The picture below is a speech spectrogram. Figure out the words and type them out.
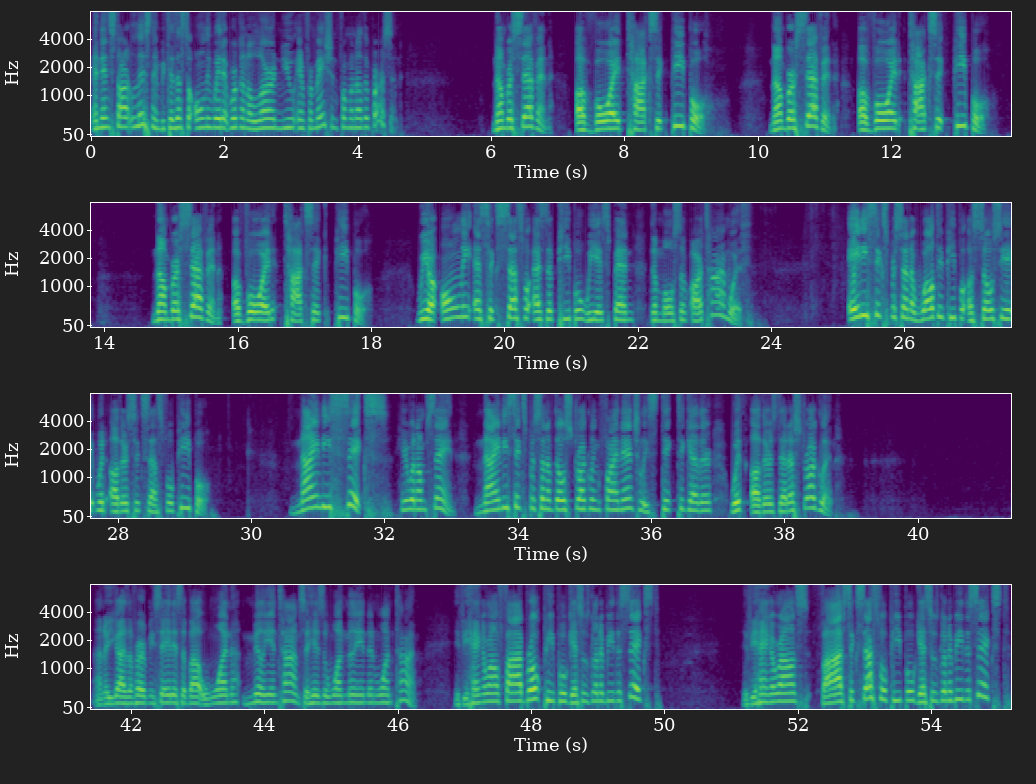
and then start listening because that's the only way that we're going to learn new information from another person. Number 7 avoid toxic people Number seven, avoid toxic people. Number seven, avoid toxic people. We are only as successful as the people we spend the most of our time with. 86% of wealthy people associate with other successful people. 96, hear what I'm saying. 96% of those struggling financially stick together with others that are struggling. I know you guys have heard me say this about one million times. So here's the one million and one time. If you hang around five broke people, guess who's going to be the sixth? If you hang around five successful people, guess who's going to be the sixth?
